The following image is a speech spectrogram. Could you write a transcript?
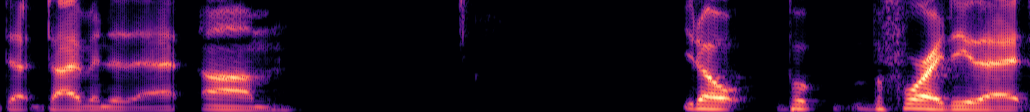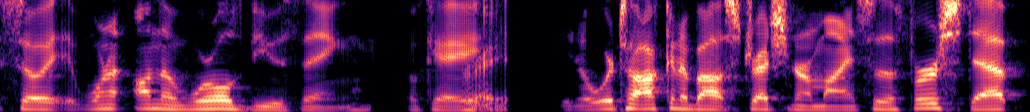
d- dive into that. Um, you know, but before I do that, so it, on the worldview thing, okay, Right. you know, we're talking about stretching our mind. So the first step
